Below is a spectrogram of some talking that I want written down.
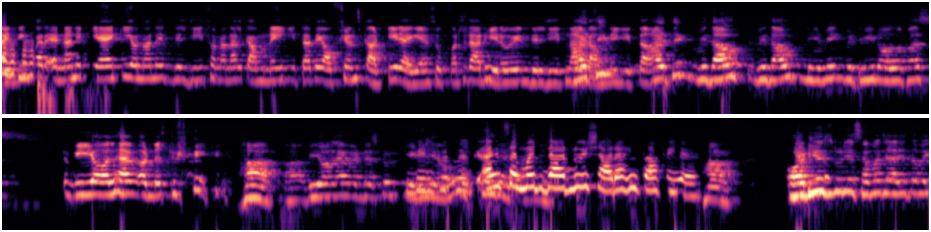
ਆਈ ਥਿੰਕ ਪਰ ਇਹਨਾਂ ਨੇ ਕਿਹਾ ਹੈ ਕਿ ਉਹਨਾਂ ਨੇ ਦਿਲਜੀਤ ਉਹਨਾਂ ਨਾਲ ਕੰਮ ਨਹੀਂ ਕੀਤਾ ਤੇ ਆਪਸ਼ਨਸ ਘੱਟ ਹੀ ਰਹਿ ਗਏ ਸੁਪਰਸਟਾਰ ਹੀਰੋਇਨ ਦਿਲਜੀਤ ਨਾਲ ਕੰਮ ਨਹੀਂ ਕੀਤਾ। I think without without naming between all of us we all have understood ਹਾਂ ਹਾਂ we all have understood ਬਿਲਕੁਲ ਐਂ ਸਮਝਦਾਰ ਨੂੰ ਇਸ਼ਾਰਾ ਹੀ ਕਾਫੀ ਹੈ। ਹਾਂ ਆਡੀਅנס ਨੂੰ ਜੇ ਸਮਝ ਆ ਜਾਏ ਤਾਂ ਬਈ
